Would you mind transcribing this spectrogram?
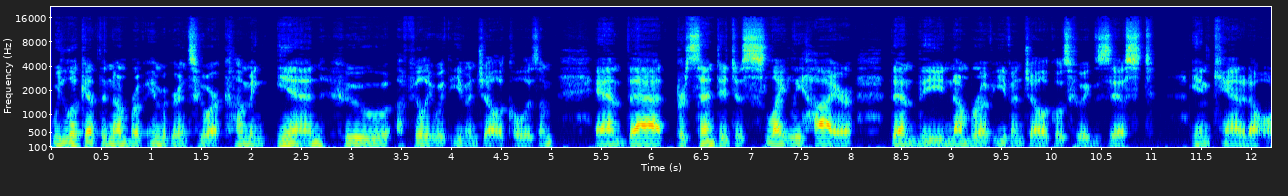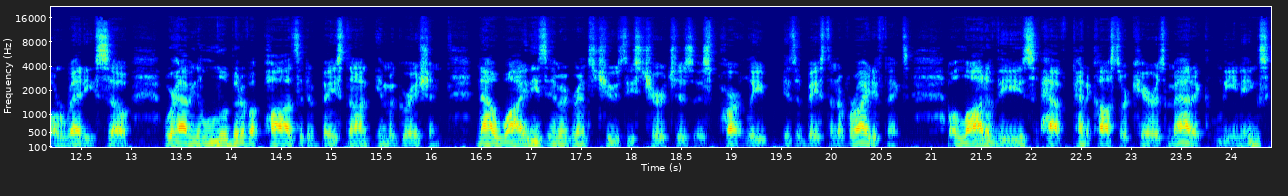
we look at the number of immigrants who are coming in who affiliate with evangelicalism, and that percentage is slightly higher than the number of evangelicals who exist in Canada already. So we're having a little bit of a positive based on immigration. Now, why these immigrants choose these churches is partly is based on a variety of things. A lot of these have Pentecostal or charismatic leanings,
